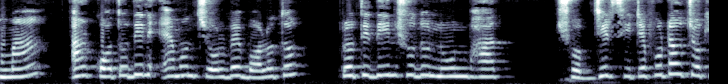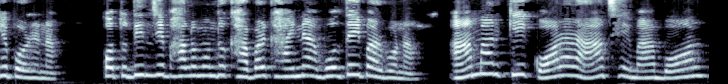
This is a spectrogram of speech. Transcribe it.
মা, আর কতদিন এমন চলবে বলো তো? প্রতিদিন শুধু নুন, ভাত, সবজির ছিটে ফোটাও চোখে পড়ে না। কতদিন যে ভালো মন্দ খাবার খাই না বলতেই পারব না। আমার কি করার আছে মা, বল?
